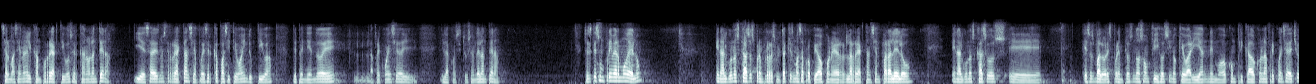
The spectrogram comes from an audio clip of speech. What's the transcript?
se almacena en el campo reactivo cercano a la antena y esa es nuestra reactancia, puede ser capacitiva o inductiva dependiendo de la frecuencia y, la constitución de la antena. Entonces este es un primer modelo. En algunos casos, por ejemplo, resulta que es más apropiado poner la reactancia en paralelo en algunos casos eh, esos valores, por ejemplo, no son fijos, sino que varían en modo complicado con la frecuencia. De hecho,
